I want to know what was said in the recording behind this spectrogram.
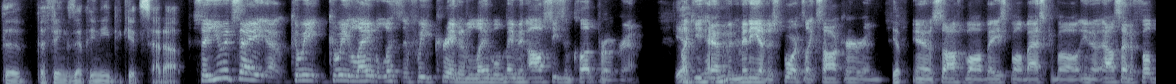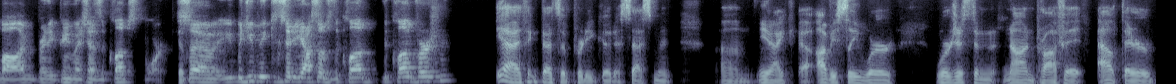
the the things that they need to get set up. so you would say, uh, can we can we label? Let's if we created a label, maybe an off-season club program. Like you have in many other sports like soccer and Yep. you know softball baseball basketball you know outside of football everybody pretty much has a club sport Yep. so would you be consider yourselves the club the club version yeah, I think that's a pretty good assessment. Um, you know, I, obviously we're we're just a nonprofit out there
